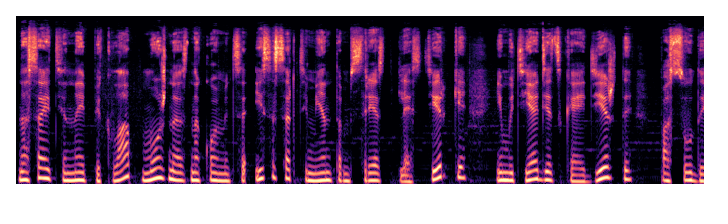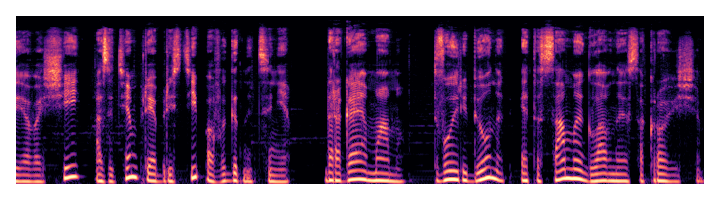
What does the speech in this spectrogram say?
На сайте Nappy Club можно ознакомиться и с ассортиментом средств для стирки и мытья детской одежды, посуды и овощей, а затем приобрести по выгодной цене. Дорогая мама, твой ребенок – это самое главное сокровище,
